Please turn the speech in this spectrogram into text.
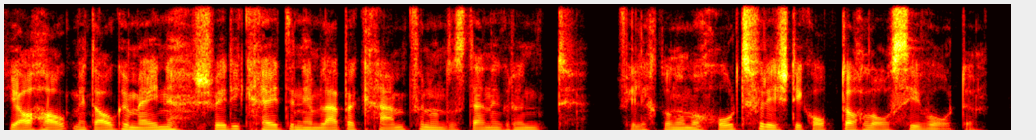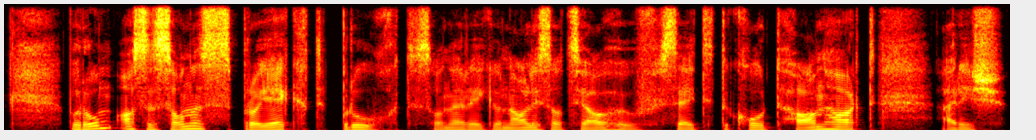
ja, halt mit allgemeinen Schwierigkeiten im Leben kämpfen und aus diesen Gründen vielleicht auch nur kurzfristig obdachlos wurden. Warum also so ein Projekt braucht, so eine regionale Sozialhilfe, sagt Kurt Hanhardt. Er ist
